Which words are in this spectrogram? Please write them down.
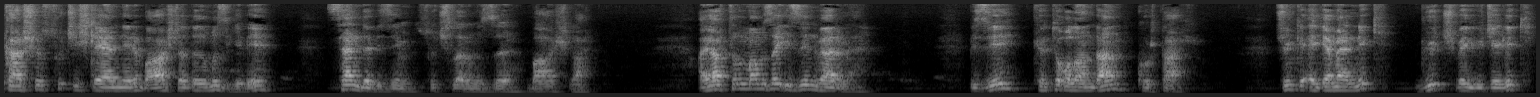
karşı suç işleyenleri bağışladığımız gibi sen de bizim suçlarımızı bağışla. Ayartılmamıza izin verme. Bizi kötü olandan kurtar. Çünkü egemenlik, güç ve yücelik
